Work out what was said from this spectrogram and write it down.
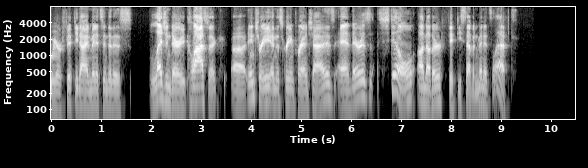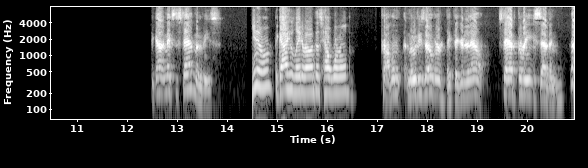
We are 59 minutes into this legendary classic uh, entry in the Scream franchise, and there is still another 57 minutes left. The guy that makes the stab movies. You know, the guy who later on does Hell World. Problem, movie's over. They figured it out. Stab 37.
